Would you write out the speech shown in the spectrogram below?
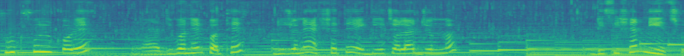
ফ্রুটফুল করে জীবনের পথে দুজনে একসাথে এগিয়ে চলার জন্য ডিসিশন নিয়েছো।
